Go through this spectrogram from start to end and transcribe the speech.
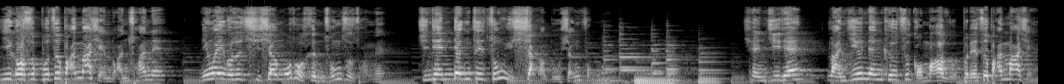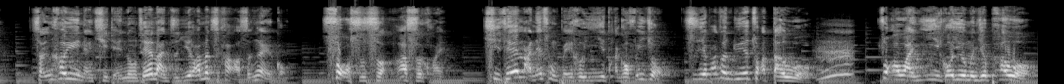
一个是不走斑马线乱窜的，另外一个是骑小摩托横冲直撞的。今天两者终于狭路相逢了。前几天南京有两口子过马路不得走斑马线，正好有一辆骑电动车男子与他们擦身而过，说时迟那时快。骑车男的从背后一大个飞脚，直接把这女的抓倒哦！抓完一个油门就跑哦！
